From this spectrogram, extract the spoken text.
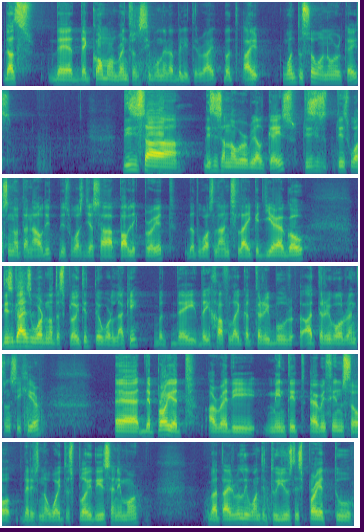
that's the, the common reentrancy vulnerability, right? But I want to show another case. This is a this is another real case. This is this was not an audit. This was just a public project that was launched like a year ago. These guys were not exploited. They were lucky, but they they have like a terrible a terrible reentrancy here. Uh, the project already minted everything, so there is no way to exploit this anymore. But I really wanted to use this project to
